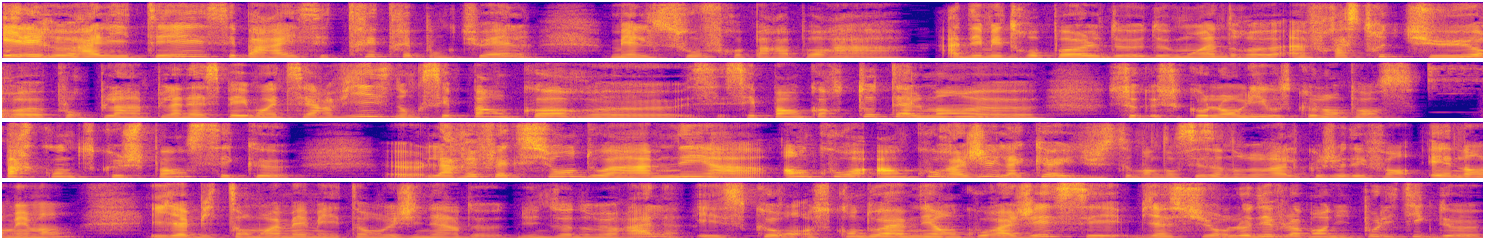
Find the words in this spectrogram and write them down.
Et les ruralités, c'est pareil, c'est très très ponctuel, mais elles souffrent par rapport à, à des métropoles de, de moindres infrastructures euh, pour plein plein d'aspects et moins de services. Donc c'est pas encore euh, c'est pas encore totalement ce, ce que l'on lit ou ce que l'on pense. Par contre, ce que je pense, c'est que euh, la réflexion doit amener à, encourager l'accueil justement dans ces zones rurales que je défends énormément, y habitant moi-même et étant originaire d'une zone rurale. Et ce qu'on doit amener à encourager, c'est bien sûr le développement d'une politique de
